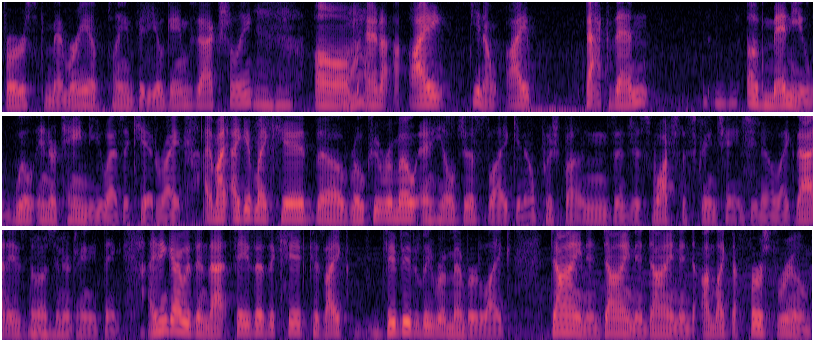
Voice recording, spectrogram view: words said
first memory of playing video games actually. Um, Wow. And I, you know, I back then a menu will entertain you as a kid, right? I might I give my kid the Roku remote and he'll just like, you know, push buttons and just watch the screen change, you know? Like that is the most mm. entertaining thing. I think I was in that phase as a kid cuz I vividly remember like dying and dying and dying and on like the first room,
